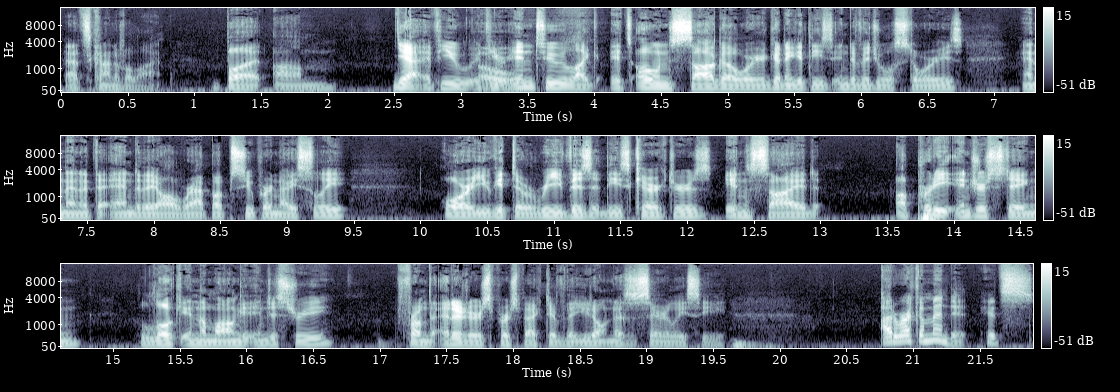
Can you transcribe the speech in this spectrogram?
that's kind of a lot. But um yeah, if you if you're Oh. into like its own saga where you're going to get these individual stories and then at the end they all wrap up super nicely or you get to revisit these characters inside a pretty interesting look in the manga industry from the editor's perspective that you don't necessarily see. I'd recommend it. It's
